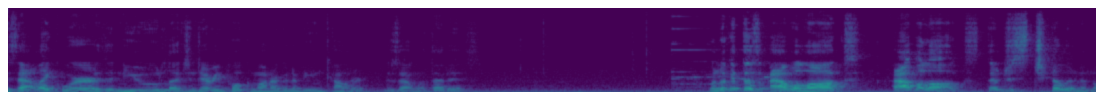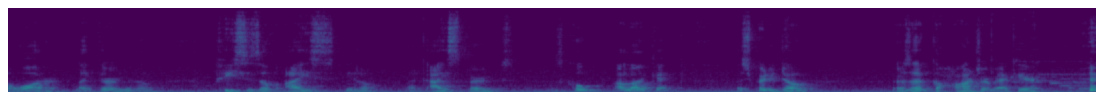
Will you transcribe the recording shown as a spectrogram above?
Is that like where the new legendary Pokemon are going to be encountered? Is that what that is? But look at those Avalugs. Avalugs. They're just chilling in the water. Like they're, you know, pieces of ice, you know, like icebergs. It's cool. I like it. That's pretty dope. There's a Haunter back here. oh,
